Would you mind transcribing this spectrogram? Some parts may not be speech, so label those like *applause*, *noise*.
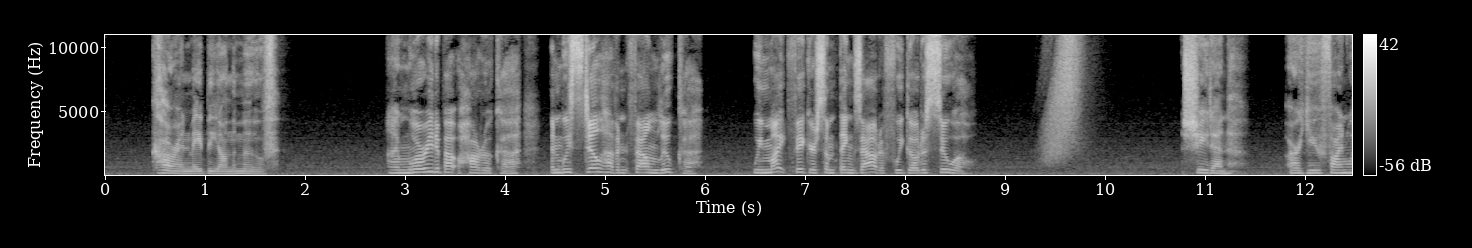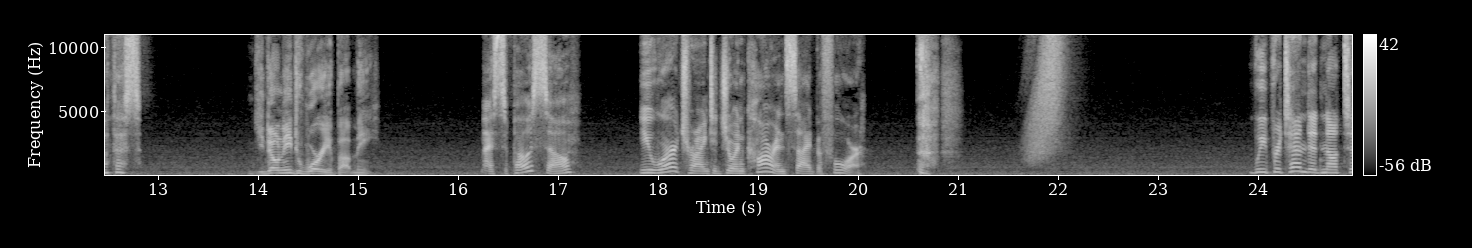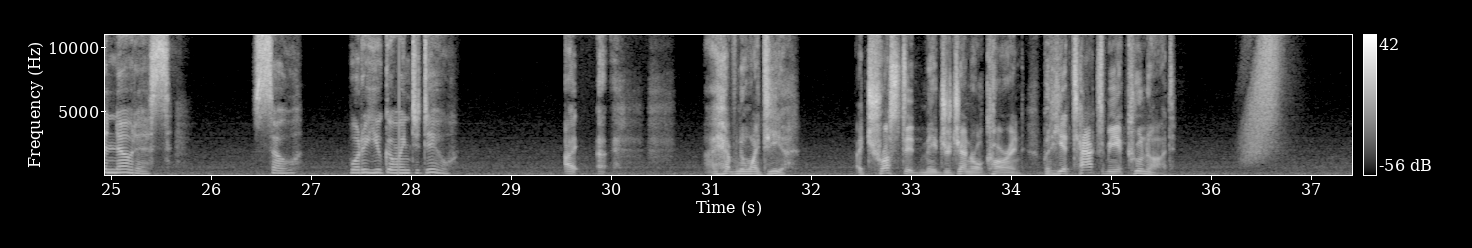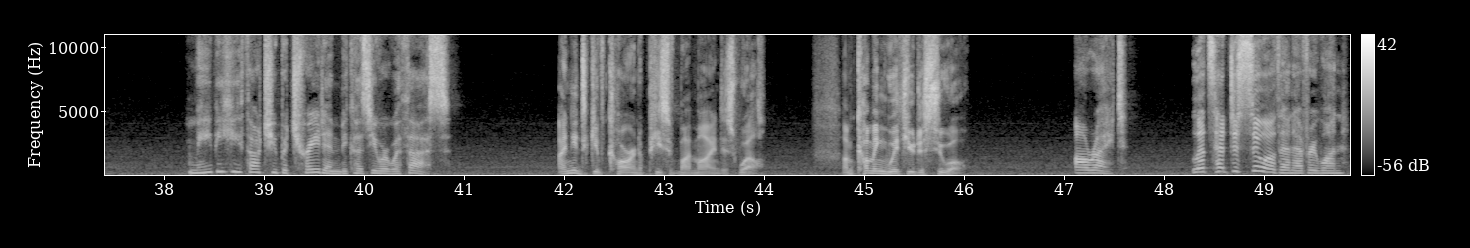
Karen may be on the move. I'm worried about Haruka, and we still haven't found Luka. We might figure some things out if we go to Suoh. Shiden, are you fine with this? You don't need to worry about me. I suppose so. You were trying to join Karen's side before. *sighs* we pretended not to notice. So, what are you going to do? I... Uh, I have no idea. I trusted Major General Karen, but he attacked me at Kunad. Maybe he thought you betrayed him because you were with us. I need to give Karen a piece of my mind as well. I'm coming with you to Suoh. All right. Let's head to Suoh then, everyone.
